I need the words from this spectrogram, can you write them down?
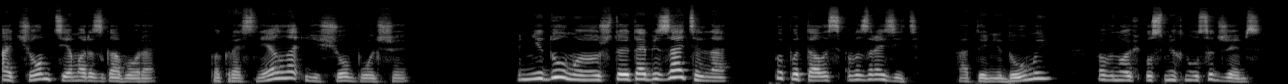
о чем тема разговора. Покраснела еще больше. «Не думаю, что это обязательно», — попыталась возразить. «А ты не думай», — вновь усмехнулся Джеймс.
